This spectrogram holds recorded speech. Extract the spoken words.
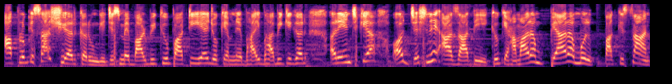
आप लोग के साथ शेयर करूँगी, जिसमें बारबेक्यू पार्टी है, जो कि हमने भाई भाभी के घर अरेंज किया, और जश्न आज़ादी, क्योंकि हमारा प्यारा मुल्क पाकिस्तान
